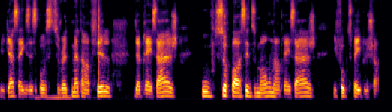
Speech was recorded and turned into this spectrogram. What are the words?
8 piastres, ça n'existe pas. Si tu veux te mettre en fil de pressage ou surpasser du monde en pressage, il faut que tu payes plus cher.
